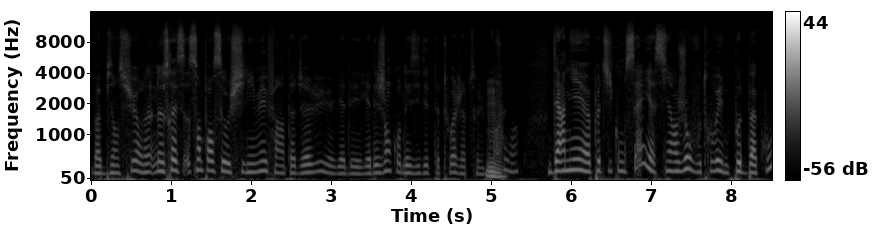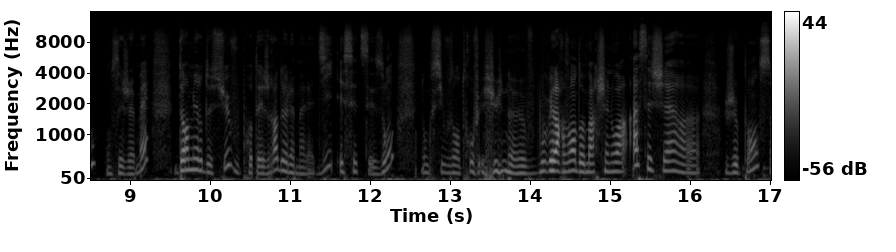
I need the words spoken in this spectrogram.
Bah bien sûr, ne, ne serait-ce sans penser au chilimé, enfin t'as déjà vu, il y, a des- y a des gens qui ont des idées de tatouage absolument Ouais. fous. hein. Dernier euh, petit conseil, si un jour vous trouvez une peau de baku, on sait jamais, dormir dessus vous protégera de la maladie et cette saison. Donc si vous en trouvez une, euh, vous pouvez la revendre au marché noir assez cher, euh, je pense.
